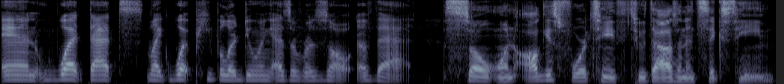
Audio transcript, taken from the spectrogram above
and what that's like what people are doing as a result of that. So on August 14th, 2016,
